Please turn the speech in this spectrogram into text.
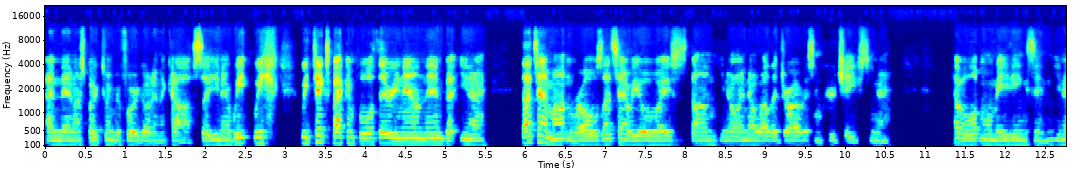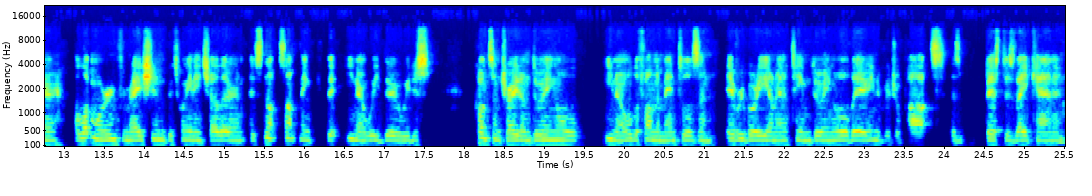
and then I spoke to him before he got in the car. So you know, we we we text back and forth every now and then, but you know, that's how Martin rolls. That's how he always done. You know, I know other drivers and crew chiefs. You know, have a lot more meetings and you know a lot more information between each other, and it's not something that you know we do. We just concentrate on doing all you know all the fundamentals and everybody on our team doing all their individual parts as best as they can. And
